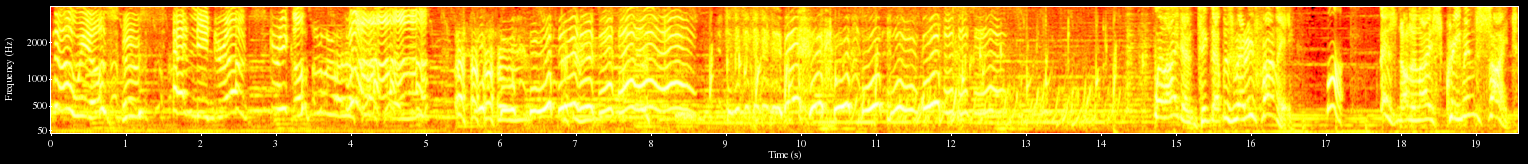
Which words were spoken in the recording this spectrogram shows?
Now we are so sadly drought stricken. Well, I don't think that was very funny. What? There's not an ice cream in sight.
